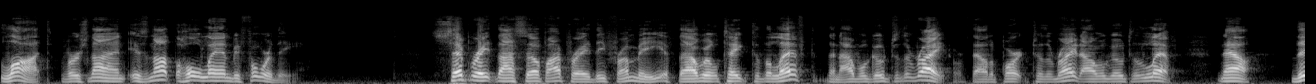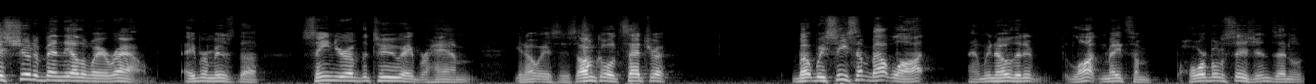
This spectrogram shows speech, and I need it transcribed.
Lot, verse 9, is not the whole land before thee. Separate thyself, I pray thee, from me. If thou wilt take to the left, then I will go to the right. Or if thou depart to the right, I will go to the left. Now, this should have been the other way around. Abram is the senior of the two. Abraham, you know, is his uncle, etc. But we see something about Lot, and we know that it, Lot made some horrible decisions, and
